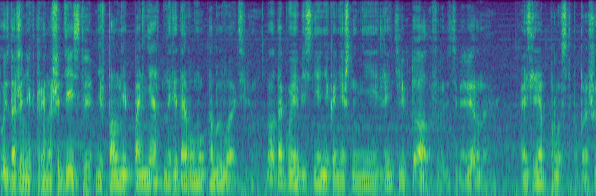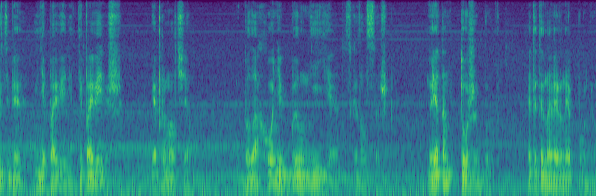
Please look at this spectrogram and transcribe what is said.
Пусть даже некоторые наши действия не вполне понятны рядовому обывателю. Но такое объяснение, конечно, не для интеллектуалов вроде тебя, верно? А если я просто попрошу тебя мне поверить, ты поверишь?» Я промолчал. «В Балахоне был не я», — сказал Сашка. «Но я там тоже был. Это ты, наверное, понял.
